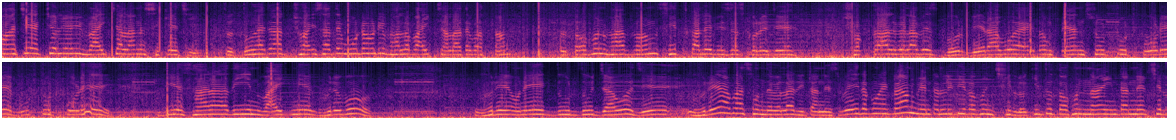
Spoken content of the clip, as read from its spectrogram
পাঁচে অ্যাকচুয়ালি আমি বাইক চালানো শিখেছি। তো দু হাজার ছয় সাতে মোটামুটি ভালো বাইক চালাতে পারতাম। তো তখন ভাবলাম শীতকালে বিশেষ করে যে সকালবেলা বেশ ভোর বেরাবো, একদম প্যান্ট, স্যুট টুট পরে, বুট টুট পরে, দিয়ে সারাদিন বাইক নিয়ে ঘুরবো। ঘুরে অনেক দূর দূর যাব, যে ঘুরে আবার সন্ধ্যেবেলা রিটার্ন আসবে। এইরকম একটা মেন্টালিটি তখন ছিল, কিন্তু তখন না ইন্টারনেট ছিল,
